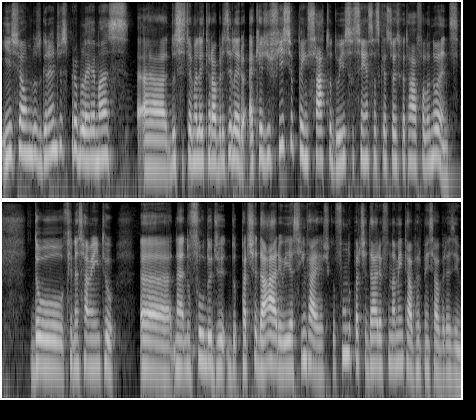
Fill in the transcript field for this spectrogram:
Isso é um dos grandes problemas uh, do sistema eleitoral brasileiro. É que é difícil pensar tudo isso sem essas questões que eu estava falando antes, do financiamento uh, né, no fundo de, do partidário e assim vai. Acho que o fundo partidário é fundamental para pensar o Brasil.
